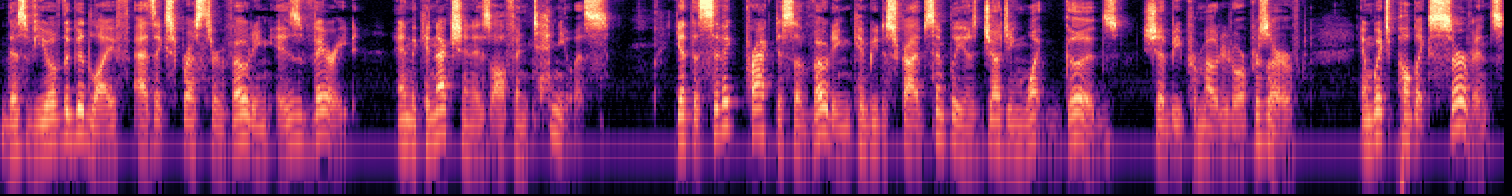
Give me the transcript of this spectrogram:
this view of the good life, as expressed through voting, is varied, and the connection is often tenuous. Yet the civic practice of voting can be described simply as judging what goods should be promoted or preserved, and which public servants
